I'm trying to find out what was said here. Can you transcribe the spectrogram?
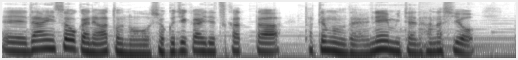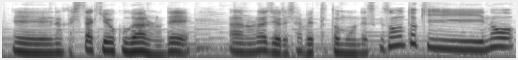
えー、団員総会の後の食事会で使った建物だよね、みたいな話を、えー、なんかした記憶があるので、あのラジオで喋ったと思うんですけど、その時の、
